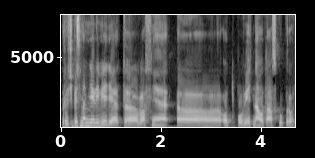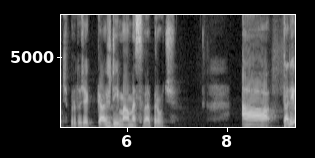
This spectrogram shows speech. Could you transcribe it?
Proč bychom měli vědět uh, vlastně odpověď na otázku proč? Protože každý máme své proč. A tady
